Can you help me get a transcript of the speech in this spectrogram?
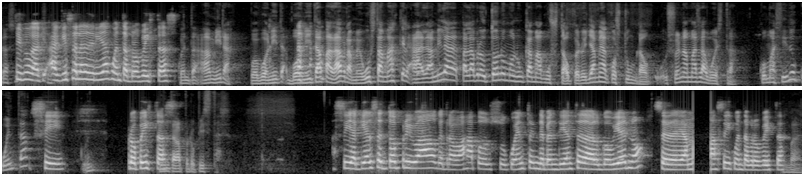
así. Sí, porque aquí, se le diría cuentapropistas. Cuenta, ah, mira, pues bonita, bonita palabra. Me gusta más que a, mí la palabra autónomo nunca me ha gustado, pero ya me he acostumbrado. Suena más la vuestra. ¿Cómo ha sido? ¿Cuenta? Sí. Propistas. Cuentapropistas. Sí, aquí el sector privado que trabaja por su cuenta independiente del gobierno se le llama así cuentapropistas. Vale.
